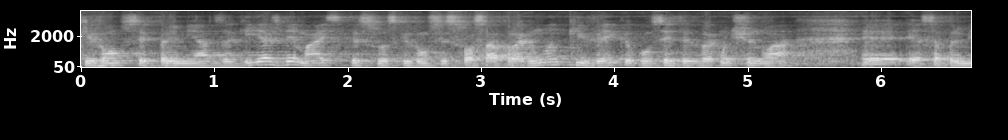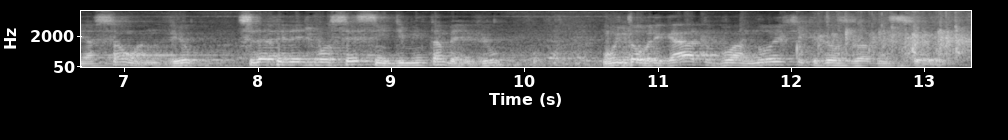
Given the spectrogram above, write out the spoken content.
que vão ser premiados aqui e as demais pessoas que vão se esforçar para no ano que vem, que eu com certeza vai continuar é, essa premiação, ano, viu? Se depender de você, sim, de mim também, viu? Muito obrigado, boa noite, que Deus os abençoe.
